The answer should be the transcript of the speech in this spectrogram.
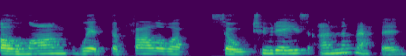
along with the follow up so two days on the method.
